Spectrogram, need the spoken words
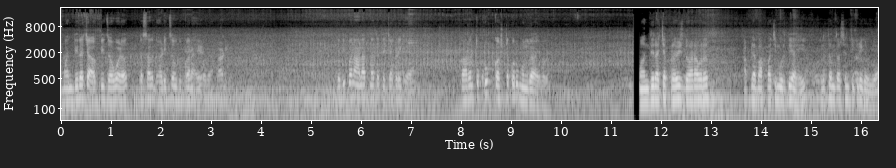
मंदिराच्या अगदी जवळच प्रसाद गाडीचं दुकान आहे बघा. कधी पण आलात ना तर त्याच्याकडे घ्या. कारण तो खूप कष्टकरू मुलगा आहे बघा. मंदिराच्या प्रवेशद्वारावरच आपल्या बाप्पाची मूर्ती आहे. प्रथम दर्शन तिकडे घेऊया.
